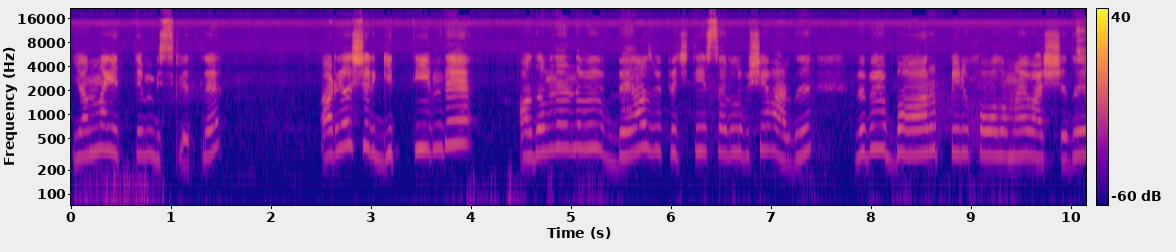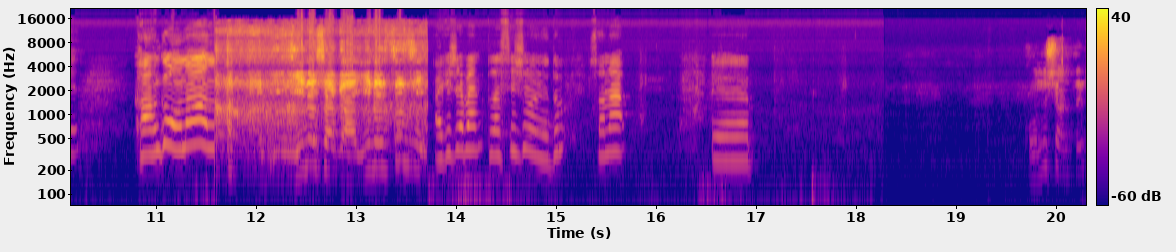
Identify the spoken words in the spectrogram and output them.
yanına gittim bisikletle. Arkadaşlar gittiğimde adamın elinde böyle beyaz bir peçeteye sarılı bir şey vardı. Ve böyle bağırıp beni kovalamaya başladı. Kanka onu anla. Yine şaka, yine siz. Arkadaşlar ben PlayStation oynuyordum. Sonra e, Konuş artık.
